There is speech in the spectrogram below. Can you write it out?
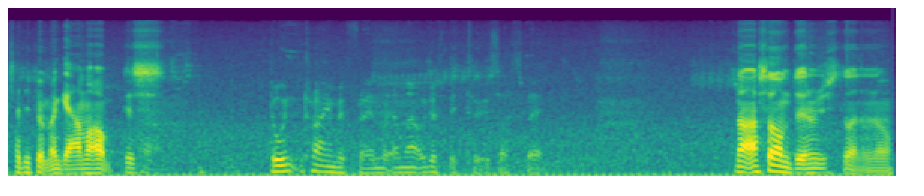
I had to put my gamma up because Don't try and be friendly, and that will just be too suspect. no, that's all I'm doing. I'm just letting him know.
